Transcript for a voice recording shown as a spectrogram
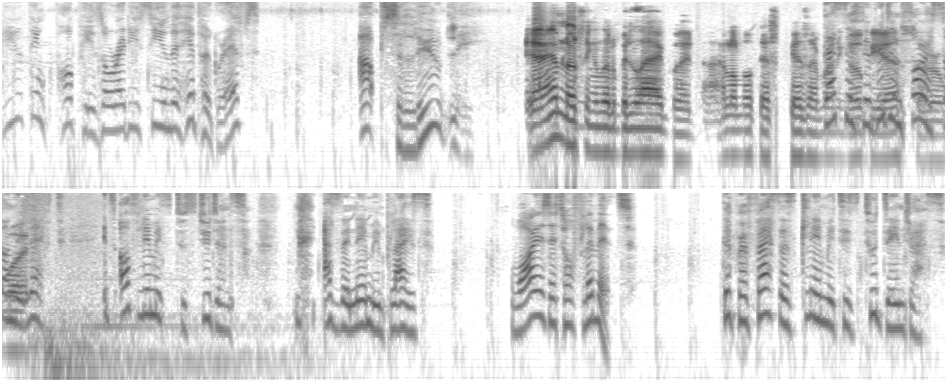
Do you think Poppy's already seen the hippogriffs? Absolutely. Yeah, I am noticing a little bit of lag, but I don't know if that's because I'm That's running the Forbidden Forest on the left. It's off limits to students, as the name implies. Why is it off limits? The professors claim it is too dangerous.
